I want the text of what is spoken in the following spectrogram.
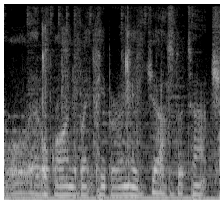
Oh, a little grind of black pepper in there, just a touch.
